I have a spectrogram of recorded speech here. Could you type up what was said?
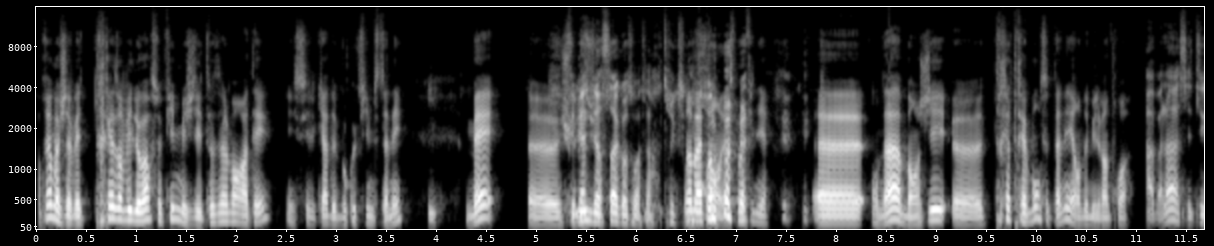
Après, moi, j'avais très envie de le voir ce film, mais je l'ai totalement raté. Et c'est le cas de beaucoup de films cette année. Mm. Mais euh, je C'est de déçu. dire ça quand on va faire un truc Non, mais attends, laisse-moi finir. Euh, on a mangé euh, très très bon cette année, en 2023. Ah bah là, c'était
